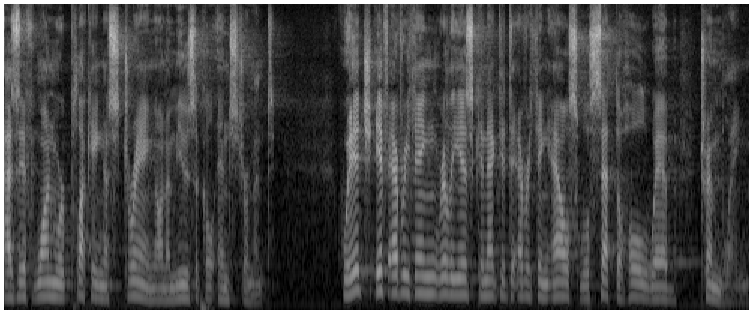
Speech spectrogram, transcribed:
as if one were plucking a string on a musical instrument, which, if everything really is connected to everything else, will set the whole web trembling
